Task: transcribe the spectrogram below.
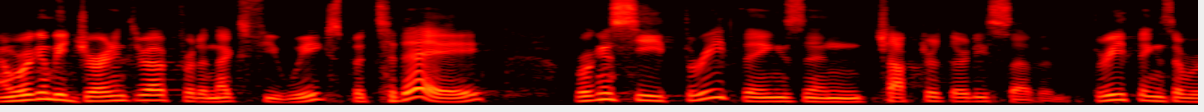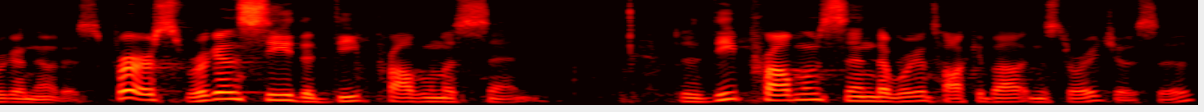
And we're going to be journeying through it for the next few weeks. But today, we're going to see three things in chapter 37. Three things that we're going to notice. First, we're going to see the deep problem of sin. There's a deep problem of sin that we're going to talk about in the story of Joseph.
